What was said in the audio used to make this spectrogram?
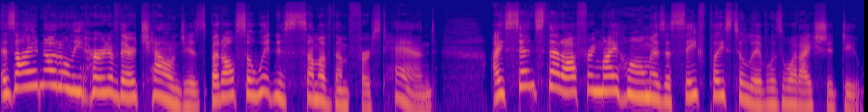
As I had not only heard of their challenges, but also witnessed some of them firsthand, I sensed that offering my home as a safe place to live was what I should do.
